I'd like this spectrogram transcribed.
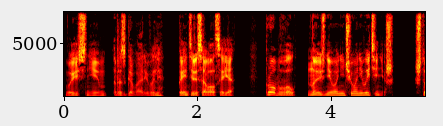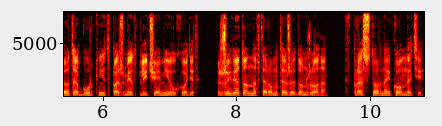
«Вы с ним разговаривали?» — поинтересовался я. «Пробовал, но из него ничего не вытянешь. Что-то буркнет, пожмет плечами и уходит. Живет он на втором этаже донжона, в просторной комнате,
